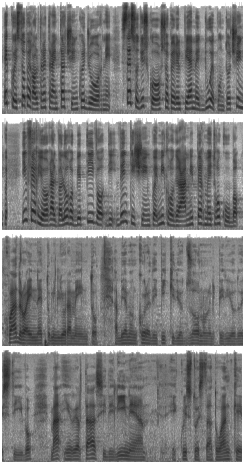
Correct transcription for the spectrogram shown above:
e questo per oltre 35 giorni. Stesso discorso per il PM2.5 inferiore al valore obiettivo di 25 microgrammi per metro cubo. Il quadro è in netto miglioramento, abbiamo ancora dei picchi di ozono nel periodo estivo, ma in realtà si delinea e questo è stato anche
